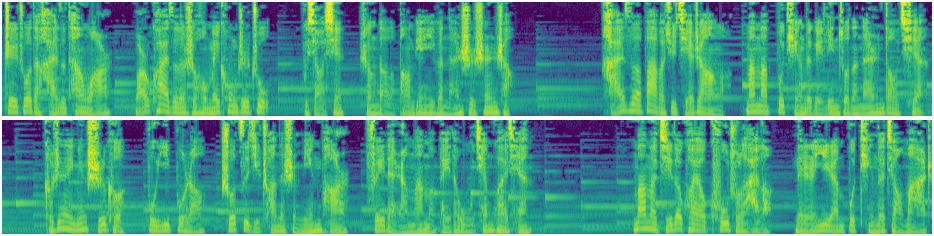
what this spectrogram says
这桌的孩子贪玩，玩筷子的时候没控制住，不小心扔到了旁边一个男士身上。孩子的爸爸去结账了，妈妈不停的给邻座的男人道歉，可是那名食客不依不饶，说自己穿的是名牌，非得让妈妈赔他五千块钱。妈妈急得快要哭出来了，那人依然不停的叫骂着。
